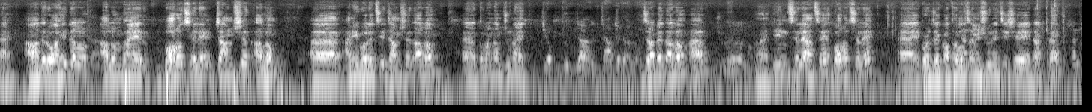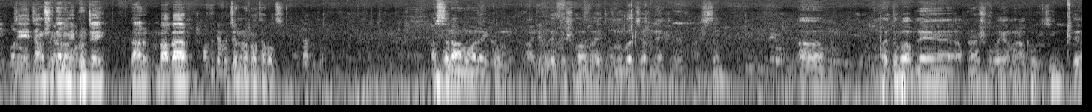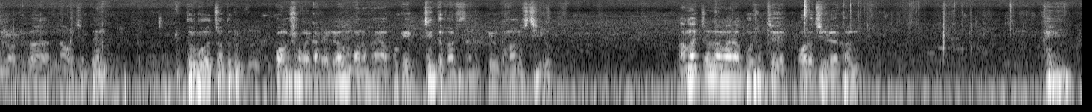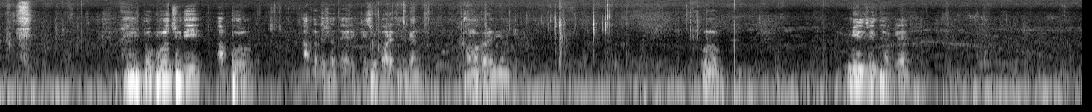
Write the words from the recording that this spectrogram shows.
হ্যাঁ, আমাদের ওয়াহিদ আলম ভাইয়ের বড় ছেলে জামশেদ আলম। আমি বলেছি জামশেদ আলম তোমার নাম জুনায়েদ? জাবেদ আলম। আর? হ্যাঁ, তিন ছেলে আছে বড় ছেলে। এই পর্যায়ে কথা বলছে আমি শুনেছি সে ডাক্তার। যে জামশেদ আলম এই পর্যায়ে তার বাবার জন্য কথা বলছে। আসসালামু আলাইকুম। আপনাদেরকে সবাই ধন্যবাদ যে আপনি এখানে আসছেন। আম, হয়তোবা আপনি আপনারা সবাই আমার আপুকে চিনতেন অথবা নাও চিনতেন। তবুও যতটুকু কম সময় কাটালেও মনে হয় আব্বুকে চিনতে পারছেন কেউ একটা মানুষ ছিল। আমার জন্য আমার আব্বু সবচেয়ে বড় ছিল এখন। তবুও যদি আব্বু আপনাদের সাথে কিছু করে থাকেন ক্ষমা করে দিন। কোনো মিলজিল থাকলে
